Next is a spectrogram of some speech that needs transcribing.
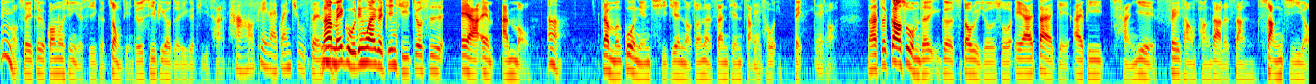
嗯，所以这个光通讯也是一个重点，就是 CPU 的一个题材，好，可以来关注。对，那美股另外一个惊奇就是 ARM 安谋，嗯，在我们过年期间呢，短短三天涨了超过一倍，对，啊。那这告诉我们的一个 story 就是说，AI 带给 IP 产业非常庞大的商商机哦，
